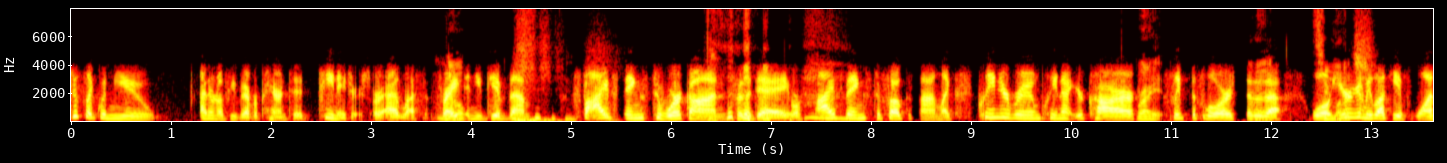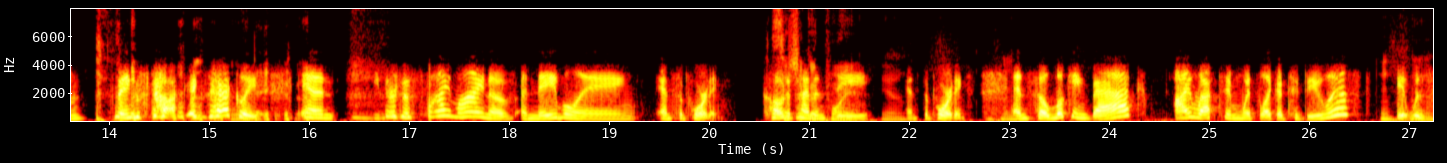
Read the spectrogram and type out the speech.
just like when you I don't know if you've ever parented teenagers or adolescents, right? Nope. And you give them five things to work on for the day or five things to focus on, like clean your room, clean out your car, Right. sweep the floors, da da da. Well, you're going to be lucky if one thing stuck. exactly. Right. And there's this fine line of enabling and supporting, Such a good codependency Mm-hmm. and supporting. And so looking back, I left him with like a to-do list. It was Mm-hmm.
